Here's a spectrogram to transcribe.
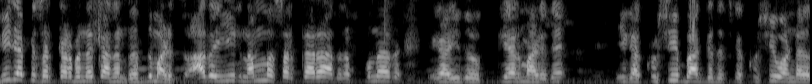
ಬಿ ಜೆ ಪಿ ಸರ್ಕಾರ ಬಂದಾಗ ಅದನ್ನು ರದ್ದು ಮಾಡಿತ್ತು. ಆದರೆ ಈಗ ನಮ್ಮ ಸರ್ಕಾರ ಅದನ್ನು ಪುನರ್ ಈಗ ಇದು ಕ್ಲಿಯರ್ ಮಾಡಿದೆ. ಈಗ ಕೃಷಿ ಭಾಗ್ಯದ ಜೊತೆಗೆ ಕೃಷಿ ಹೊಂಡದ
